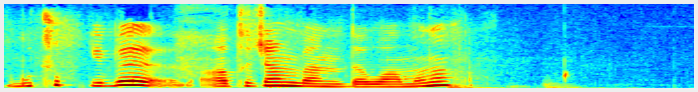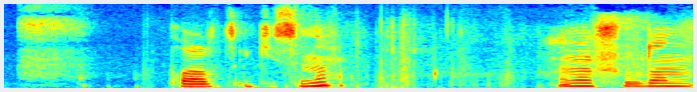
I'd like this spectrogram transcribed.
buçuk gibi atacağım ben devamını. Part ikisini. Hemen şuradan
